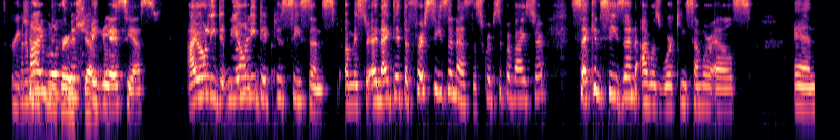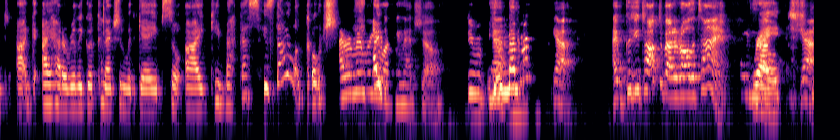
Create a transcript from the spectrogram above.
It's a great What show. about Mine you? was Great Mr. show. Iglesias. I only did, we only did two seasons, uh, Mr. And I did the first season as the script supervisor. Second season, I was working somewhere else. And I, I had a really good connection with Gabe. So I came back as his dialogue coach. I remember I- you loving that show. Do you, you remember? Yeah. Because you talked about it all the time. Right. Yeah.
